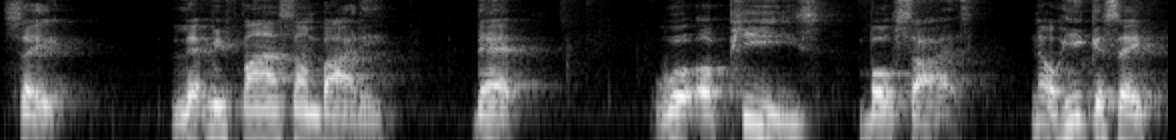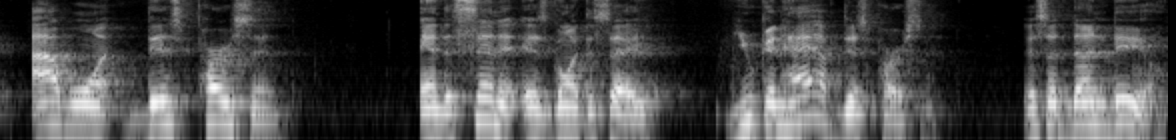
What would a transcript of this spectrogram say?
say, let me find somebody that will appease both sides. No, he could say, I want this person, and the Senate is going to say, you can have this person. It's a done deal.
